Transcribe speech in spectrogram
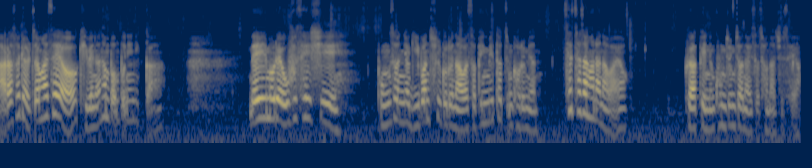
알아서 결정하세요. 기회는 한 번뿐이니까. 내일 모레 오후 3시 봉선역 2번 출구로 나와서 100m쯤 걸으면 세차장 하나 나와요. 그 앞에 있는 공중전화에서 전화 주세요.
